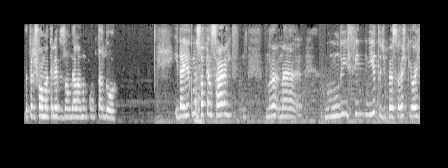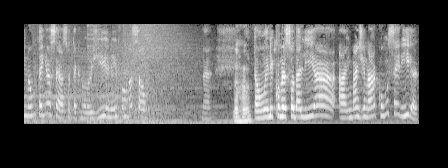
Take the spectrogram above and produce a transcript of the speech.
Eu transformo a televisão dela num computador. E daí ele começou a pensar na, na, no mundo infinito de pessoas que hoje não têm acesso à tecnologia nem informação. Né? Uhum. Então ele começou dali a, a, imaginar como seria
